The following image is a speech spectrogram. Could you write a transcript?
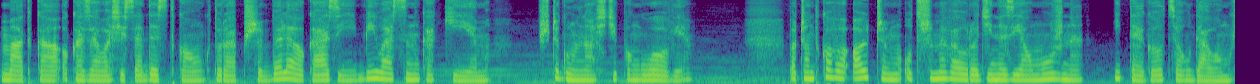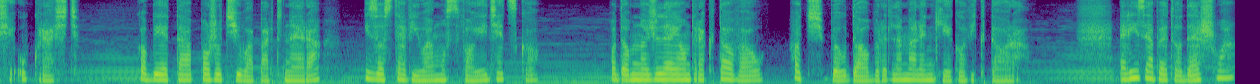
Matka okazała się sadystką, która przy byle okazji biła synka kijem, w szczególności po głowie. Początkowo ojczym utrzymywał rodzinę z jałmużny i tego, co udało mu się ukraść. Kobieta porzuciła partnera i zostawiła mu swoje dziecko. Podobno źle ją traktował, choć był dobry dla maleńkiego Wiktora. Elizabeth odeszła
